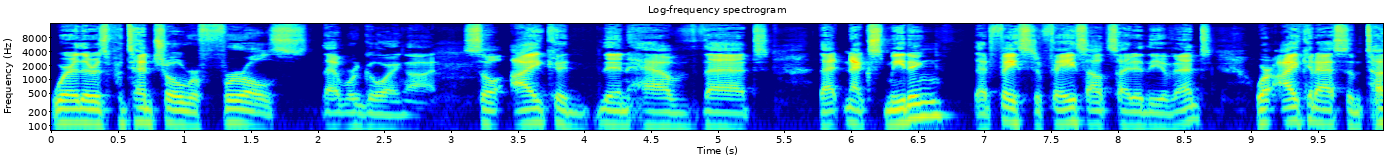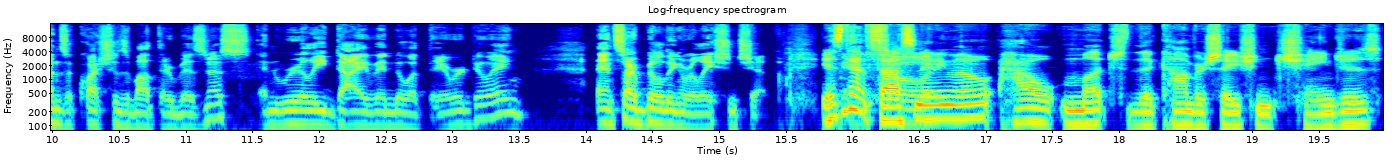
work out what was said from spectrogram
where there's potential referrals that were going on. So I could then have that that next meeting, that face to face outside of the event, where I could ask them tons of questions about their business and really dive into what they were doing and start building a relationship. Isn't that fascinating so, though? How much the conversation changes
